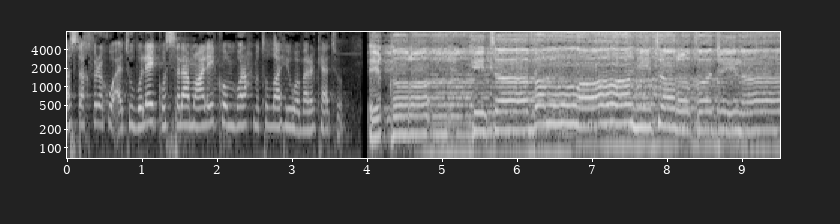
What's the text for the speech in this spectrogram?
أستغفرك وأتوب إليك والسلام عليكم ورحمة الله وبركاته اقرأ كتاب الله ترق جنان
